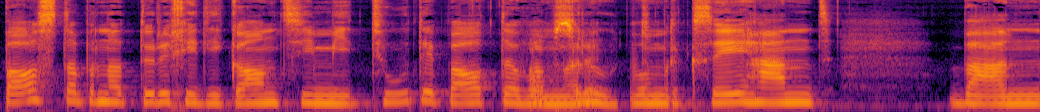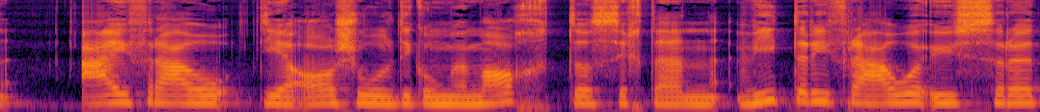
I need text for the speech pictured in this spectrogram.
passt aber natürlich in die ganze MeToo-Debatte, wo wir, wo wir gesehen haben, wenn eine Frau die Anschuldigungen macht, dass sich dann weitere Frauen äußern.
